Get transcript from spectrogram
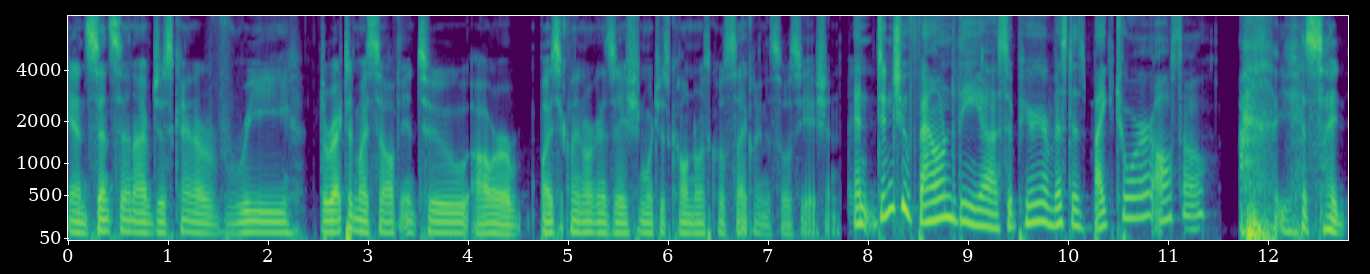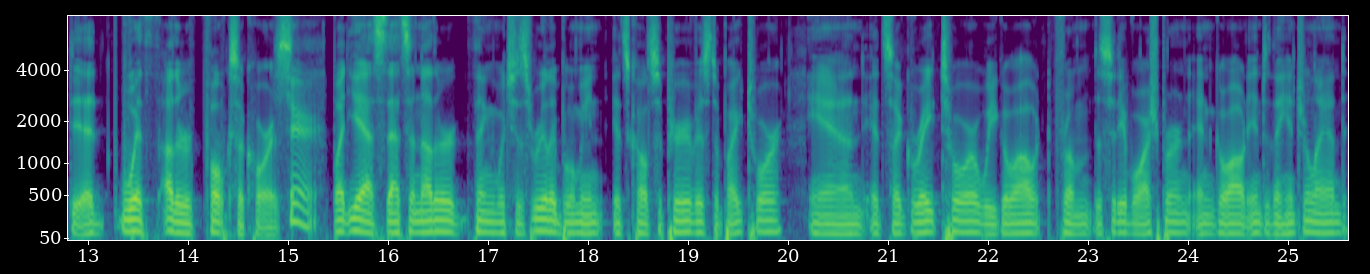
And since then, I've just kind of redirected myself into our bicycling organization, which is called North Coast Cycling Association. And didn't you found the uh, Superior Vistas Bike Tour also? yes, I did with other folks, of course. Sure. But yes, that's another thing which is really booming. It's called Superior Vista Bike Tour and it's a great tour. We go out from the city of Washburn and go out into the hinterland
